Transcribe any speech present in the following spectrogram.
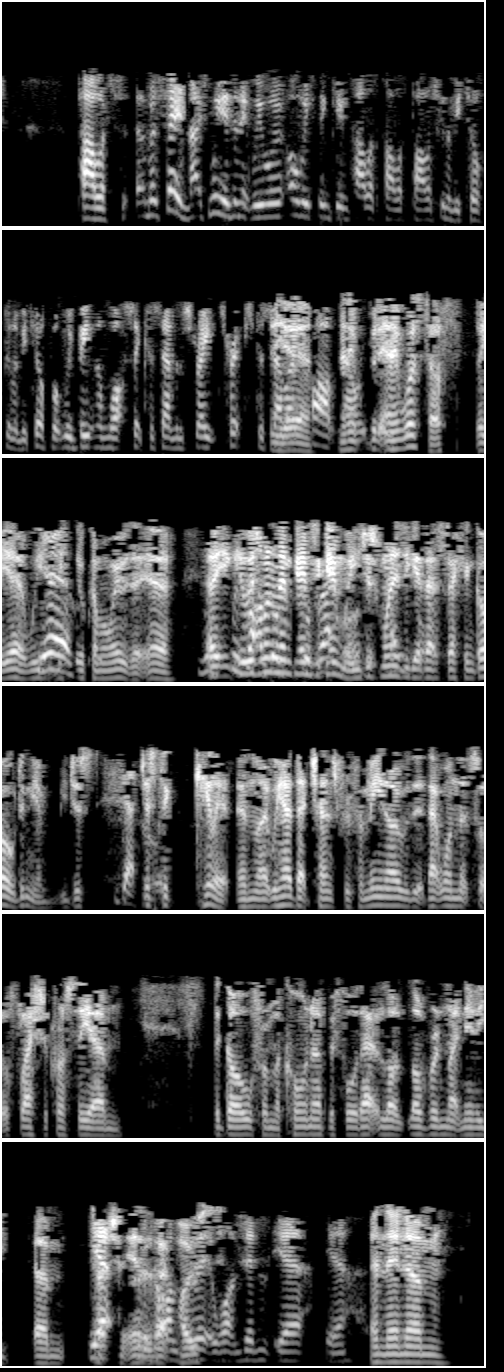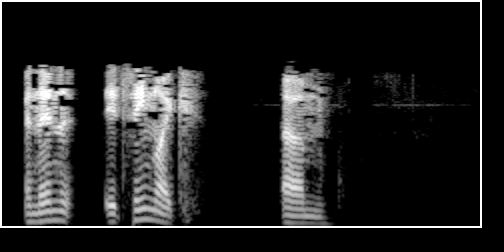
Palace, but saying that's weird, isn't it? We were always thinking Palace, Palace, Palace, going to be tough, going to be tough, but we've beaten them what six or seven straight trips to Selhurst yeah. Park And now. it, but and it was tough, but yeah, we, Yeah. we still come away with it. Yeah, We've- Uh, it was one of them games again where you just wanted to get that second goal, didn't you? You just just to kill it, and like we had that chance through Firmino, that, one that sort of flashed across the um the goal from a corner before that, Lo- Lovren like nearly um yeah, it into the back post. it, one didn't. Yeah, yeah. And then um and then it seemed like um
